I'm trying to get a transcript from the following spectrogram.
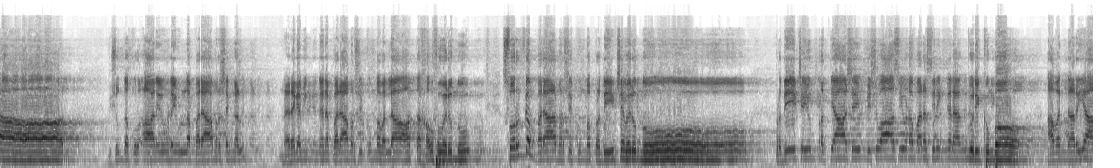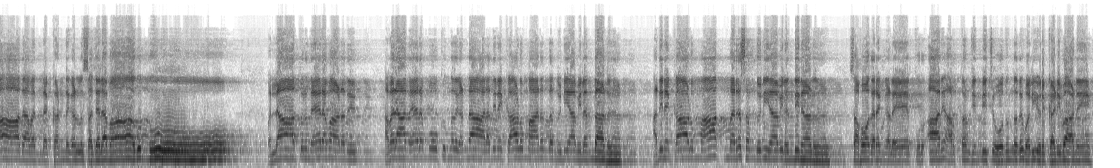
വിശുദ്ധ ഖുർആാനിലൂടെയുള്ള പരാമർശങ്ങൾ നരകമിങ്ങനെ പരാമർശിക്കുമ്പോ വല്ലാത്ത ഹൗഫ് വരുന്നു. സ്വർഗം പരാമർശിക്കുമ്പോ പ്രതീക്ഷ വരുന്നു. പ്രതീക്ഷയും പ്രത്യാശയും വിശ്വാസിയുടെ മനസ്സിനിങ്ങനെ അങ്കുരിക്കുമ്പോ അവൻ അറിയാതെ അവന്റെ കണ്ണുകൾ സജലമാകുന്നു. വല്ലാത്തൊരു നേരമാണത്. അവരാ നേരം പോക്കുന്നത് കണ്ടാൽ അതിനേക്കാളും ആനന്ദം ദുനിയാവിൽ എന്താണ് അതിനേക്കാളും ആത്മരസം ദുനിയാവിൽ എന്തിനാണ് സഹോദരങ്ങളെ ഖുർആന് അർത്ഥം ചിന്തിച്ചു ഓതുന്നത് വലിയൊരു കഴിവാണ്.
